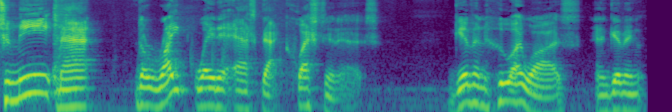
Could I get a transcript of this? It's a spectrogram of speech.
to me, Matt, the right way to ask that question is, given who I was and given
